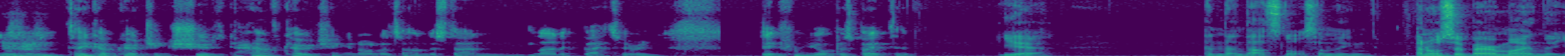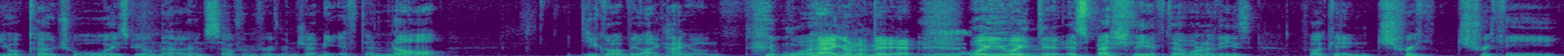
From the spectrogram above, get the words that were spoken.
take up coaching should have coaching in order to understand, learn it better, and it from your perspective. Yeah, and then that's not something and also bear in mind that your coach will always be on their own self improvement journey. If they're not, you gotta be like, hang on, hang on a minute. Yeah, what are you doing? Especially if they're one of these fucking trick, tricky,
